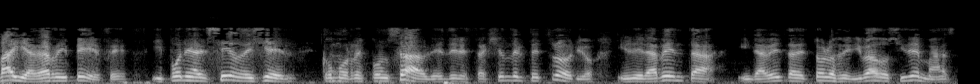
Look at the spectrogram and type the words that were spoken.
va y agarra IPF y pone al CEO de Shell como responsable de la extracción del petróleo y de la venta y la venta de todos los derivados y demás,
